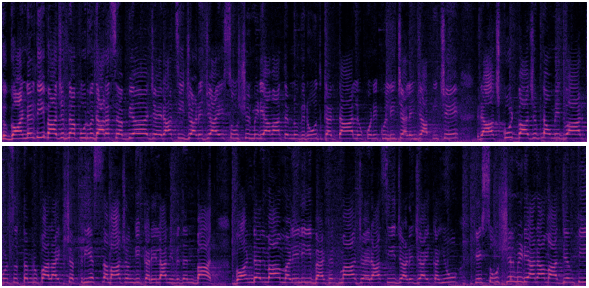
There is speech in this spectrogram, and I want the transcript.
તો ગોંડલથી ભાજપના પૂર્વ ધારાસભ્ય જયરાજસિંહ જાડેજાએ સોશિયલ મીડિયામાં તેમનો વિરોધ કરતા લોકોને ખુલ્લી ચેલેન્જ આપી છે. રાજકોટ ભાજપના ઉમેદવાર પુરુષોત્તમ રૂપાલાએ ક્ષત્રિય સમાજ અંગે કરેલા નિવેદન બાદ ગોંડલમાં મળેલી બેઠકમાં જયરાજસિંહ જાડેજાએ કહ્યું કે સોશિયલ મીડિયાના માધ્યમથી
